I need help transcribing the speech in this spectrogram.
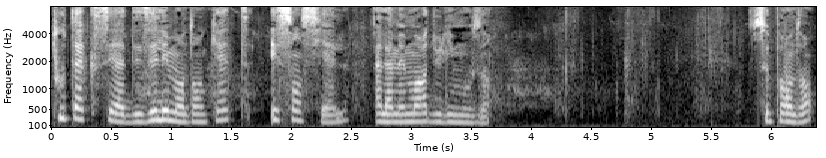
tout accès à des éléments d'enquête essentiels à la mémoire du Limousin. Cependant,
